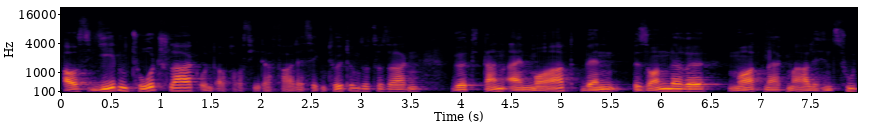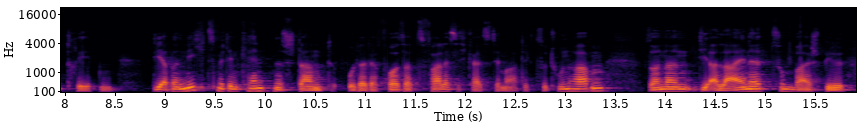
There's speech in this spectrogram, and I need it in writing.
Aus jedem Totschlag und auch aus jeder fahrlässigen Tötung sozusagen wird dann ein Mord, wenn besondere Mordmerkmale hinzutreten, die aber nichts mit dem Kenntnisstand oder der Vorsatzfahrlässigkeitsthematik zu tun haben, sondern die alleine zum Beispiel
